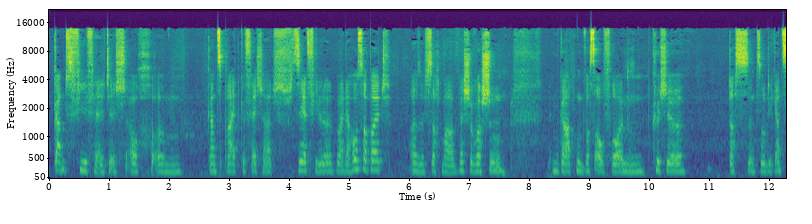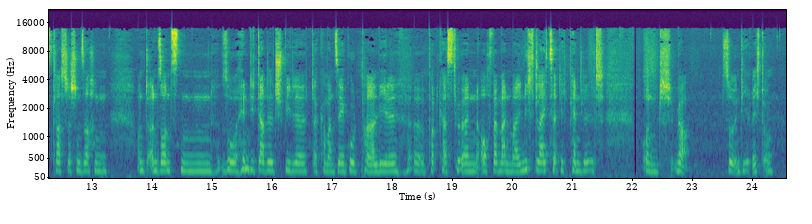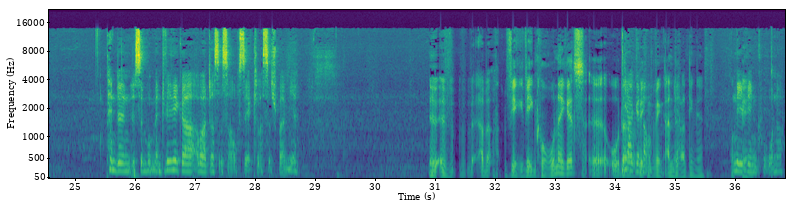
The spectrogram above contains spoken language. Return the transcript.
Ganz vielfältig, auch ähm, ganz breit gefächert. Sehr viel bei der Hausarbeit. Also ich sag mal, Wäsche waschen, im Garten was aufräumen, Küche. Das sind so die ganz klassischen Sachen. Und ansonsten so Handy-Daddle-Spiele, da kann man sehr gut parallel äh, Podcast hören, auch wenn man mal nicht gleichzeitig pendelt. Und ja, so in die Richtung. Pendeln ist im Moment weniger, aber das ist auch sehr klassisch bei mir. Äh, äh, aber wegen Corona jetzt äh, oder ja, genau. wegen, wegen anderer ja. Dinge? Okay. Nee, wegen Corona.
